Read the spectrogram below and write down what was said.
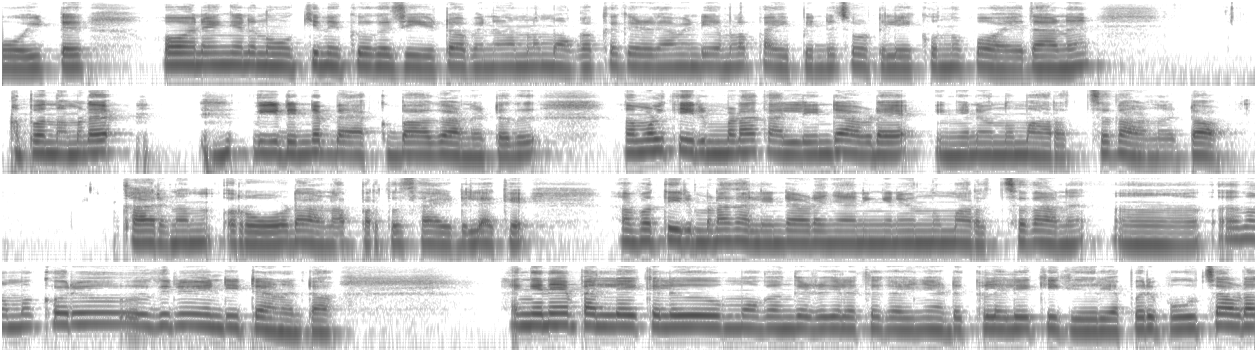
പോയിട്ട് ഓനെ ഇങ്ങനെ നോക്കി നിൽക്കുകയൊക്കെ ചെയ്യട്ടോ പിന്നെ നമ്മൾ മുഖമൊക്കെ കഴുകാൻ വേണ്ടി നമ്മൾ പൈപ്പിന്റെ ചോട്ടിലേക്കൊന്ന് പോയതാണ്. അപ്പോൾ നമ്മുടെ വീടിന്റെ ബാക്ക് ഭാഗമാണ് കേട്ടത്. നമ്മൾ തിരുമ്പണ കല്ലിന്റെ അവിടെ ഇങ്ങനെ ഒന്ന് മറച്ചതാണ് കേട്ടോ. കാരണം റോഡാണ് അപ്പുറത്തെ സൈഡിലൊക്കെ. അപ്പോൾ തിരുമ്പണ കല്ലിന്റെ അവിടെ ഞാൻ ഇങ്ങനെ ഒന്ന് മറച്ചതാണ്. നമുക്കൊരു ഇതിന് വേണ്ടിയിട്ടാണ് കേട്ടോ. അങ്ങനെ പല്ലേക്കൽ മുഖം കഴുകലൊക്കെ കഴിഞ്ഞ് അടുക്കളയിലേക്ക് കയറി. അപ്പോൾ ഒരു പൂച്ച അവിടെ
